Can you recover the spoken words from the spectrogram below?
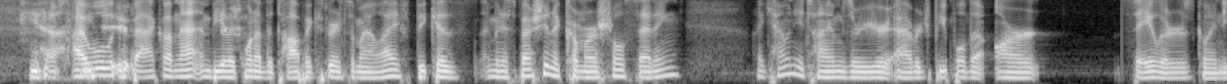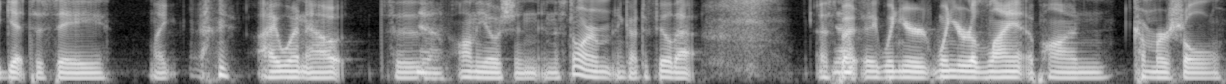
Yeah, I will too. look back on that and be like one of the top experiences of my life because I mean, especially in a commercial setting, like how many times are your average people that aren't sailors going to get to say like I went out to Yeah. on the ocean in a storm and got to feel that. Especially when you're when you're reliant upon commercial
